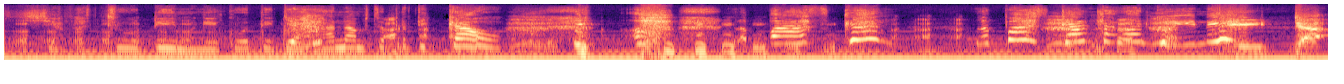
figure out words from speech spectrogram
siapa sudi mengikuti jahanam seperti kau? Ah, lepaskan, lepaskan tanganku ini. Tidak.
